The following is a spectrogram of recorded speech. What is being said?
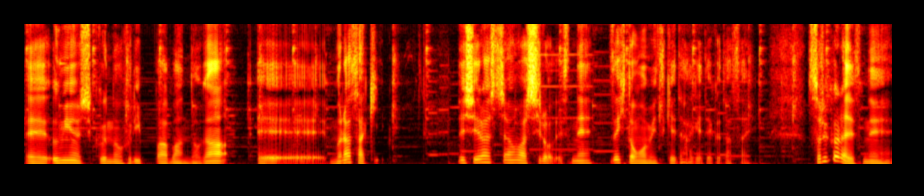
えー、海吉くんのフリッパーバンドが、えー、紫。で、しらすちゃんは白ですね。ぜひとも見つけてあげてください。それからですね、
